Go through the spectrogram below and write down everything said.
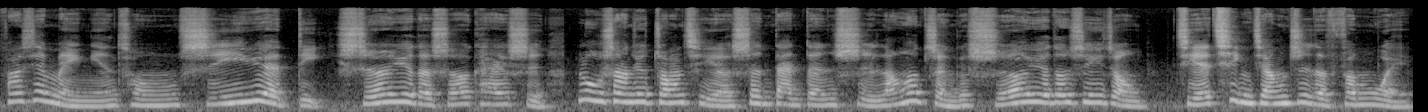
发现每年从十一月底、十二月的时候开始，路上就装起了圣诞灯饰，然后整个十二月都是一种节庆将至的氛围。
